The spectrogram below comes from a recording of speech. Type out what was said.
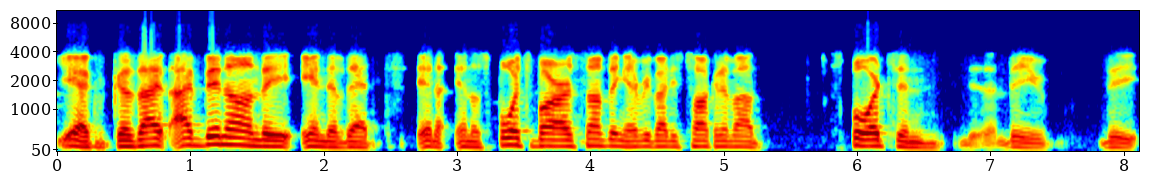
yeah, because I I've been on the end of that in a, in a sports bar or something. Everybody's talking about sports and the the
